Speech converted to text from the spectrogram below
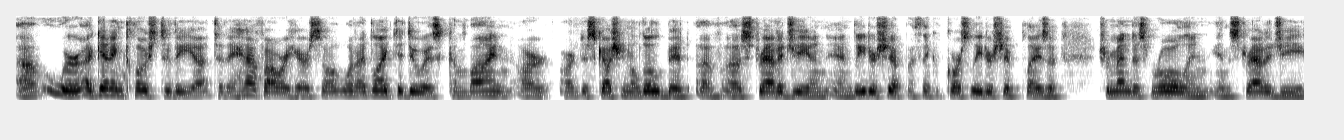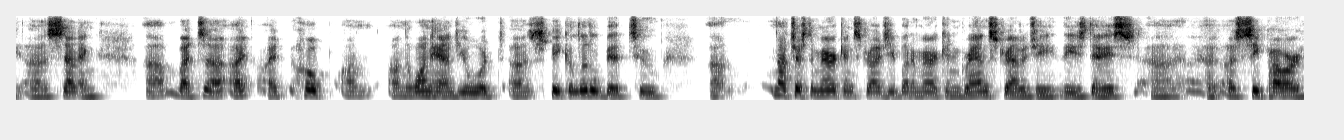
Uh, we're uh, getting close to the uh, to the half hour here, so what I'd like to do is combine our our discussion a little bit of uh, strategy and, and leadership. I think, of course, leadership plays a tremendous role in in strategy uh, setting. Uh, but I I hope on on the one hand you would speak a little bit to not just American strategy, but American grand strategy these days. a, a sea power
